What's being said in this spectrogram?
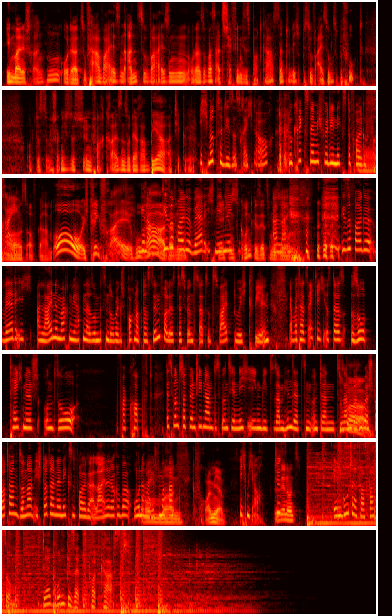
in meine Schranken oder zu verweisen, anzuweisen oder sowas. Als Chefin dieses Podcasts natürlich bist du weisungsbefugt. Ob das wahrscheinlich ist das in Fachkreisen so der Rabea-Artikel. Ich nutze dieses Recht auch. Du kriegst nämlich für die nächste Folge frei. Hausaufgaben. Oh, ich krieg frei. Hurra. Genau, diese dann Folge werde ich gehe ich ins nämlich Grundgesetzmuseum. Diese Folge werde ich alleine machen. Wir hatten da so ein bisschen drüber gesprochen, ob das sinnvoll ist, dass wir uns da zu zweit durchquälen. Aber tatsächlich ist das so technisch und so verkopft, dass wir uns dafür entschieden haben, dass wir uns hier nicht irgendwie zusammen hinsetzen und dann zusammen Super. darüber stottern, sondern ich stotter in der nächsten Folge alleine darüber, ohne oh Haie Schumacher. Mann, ich freue mich. Ich mich auch. Wir Tschüss. sehen uns. In guter Verfassung. Der Grundgesetz-Podcast.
